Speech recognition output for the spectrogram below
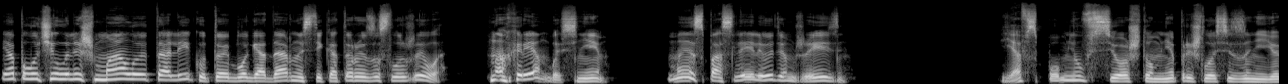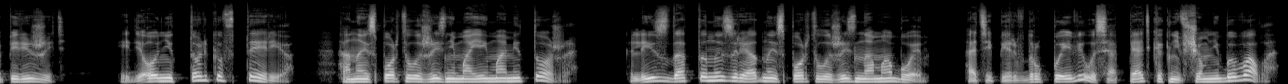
я получила лишь малую талику той благодарности, которую заслужила. Но хрен бы с ним. Мы спасли людям жизнь. Я вспомнил все, что мне пришлось из-за нее пережить. И дело не только в Террио. Она испортила жизни моей маме тоже. Лиз Даттон изрядно испортила жизнь нам обоим. А теперь вдруг появилась опять, как ни в чем не бывало.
